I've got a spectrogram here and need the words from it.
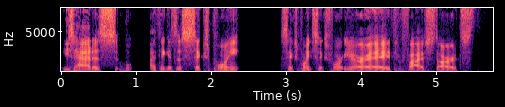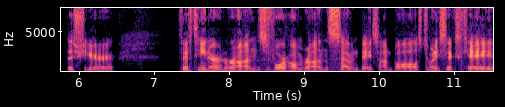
he's had a I think it's a six point six point six four ERA through five starts this year. 15 earned runs, four home runs, seven base on balls, 26 Ks. Yeah,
